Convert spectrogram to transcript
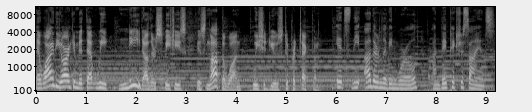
and why the argument that we need other species is not the one we should use to protect them. It's the other living world on Big Picture Science.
